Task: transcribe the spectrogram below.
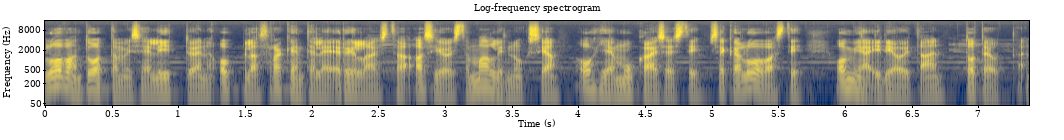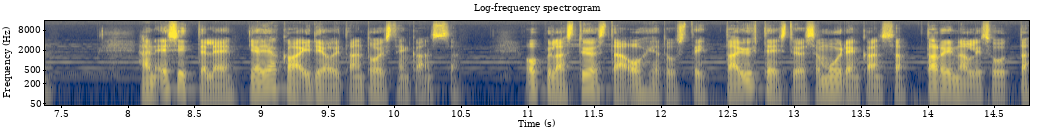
Luovan tuottamiseen liittyen oppilas rakentelee erilaista asioista mallinnuksia ohjeen mukaisesti sekä luovasti omia ideoitaan toteuttaen. Hän esittelee ja jakaa ideoitaan toisten kanssa. Oppilas työstää ohjatusti tai yhteistyössä muiden kanssa tarinallisuutta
